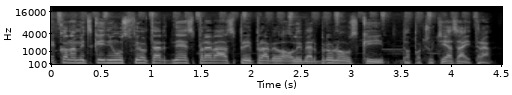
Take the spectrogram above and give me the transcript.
Ekonomický newsfilter dnes pre vás pripravil Oliver Brunovský. Do počutia zajtra.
